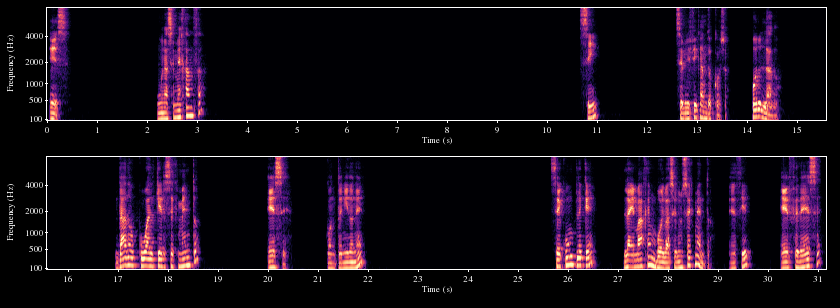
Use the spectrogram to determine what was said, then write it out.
es una semejanza si se verifican dos cosas. Por un lado, dado cualquier segmento, S contenido en E, se cumple que la imagen vuelva a ser un segmento. Es decir, f de s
